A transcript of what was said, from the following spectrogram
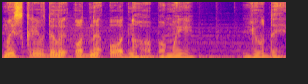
Ми скривдили одне одного, бо ми люди.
